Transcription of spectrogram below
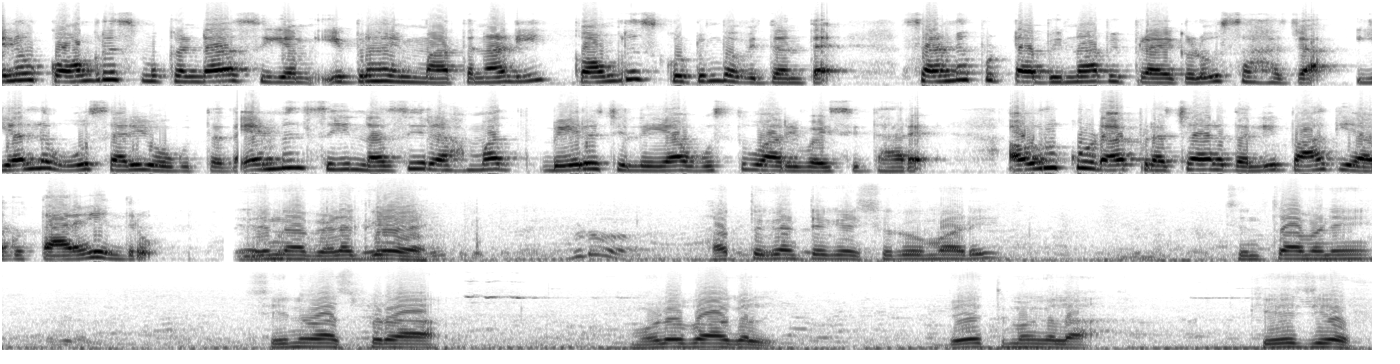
ಇನ್ನು ಕಾಂಗ್ರೆಸ್ ಮುಖಂಡ ಸಿಎಂ ಇಬ್ರಾಹಿಂ ಮಾತನಾಡಿ, ಕಾಂಗ್ರೆಸ್ ಕುಟುಂಬವಿದ್ದಂತೆ ಸಣ್ಣ ಪುಟ್ಟ ಭಿನ್ನಾಭಿಪ್ರಾಯಗಳು ಸಹಜ, ಎಲ್ಲವೂ ಸರಿ ಹೋಗುತ್ತದೆ ಎಂಎಲ್ಸಿ ನಜೀರ್ ಅಹಮದ್ ಬೇರೆ ಜಿಲ್ಲೆಯ ಉಸ್ತುವಾರಿ ವಹಿಸಿದ್ದಾರೆ. ಅವರು ಕೂಡ ಪ್ರಚಾರದಲ್ಲಿ ಭಾಗಿಯಾಗುತ್ತಾರೆ ಎಂದರು. ದಿನ ಬೆಳಗ್ಗೆ ಹತ್ತು ಗಂಟೆಗೆ ಶುರು ಮಾಡಿ Chintamani, Srinivaspur, Mulbagal, Bethamangala K G F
